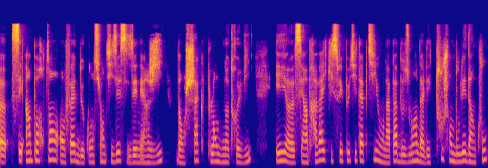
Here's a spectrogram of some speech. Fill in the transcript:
Euh, c'est important en fait de conscientiser ces énergies dans chaque plan de notre vie et euh, c'est un travail qui se fait petit à petit. On n'a pas besoin d'aller tout chambouler d'un coup.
